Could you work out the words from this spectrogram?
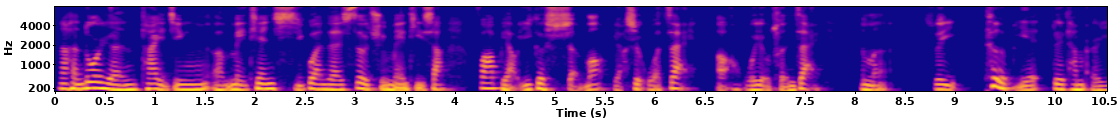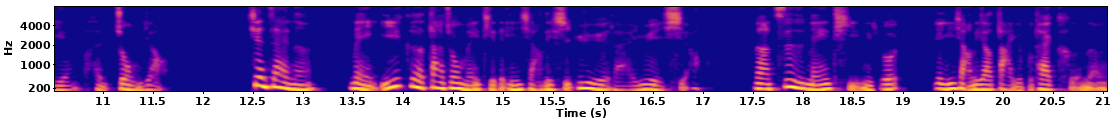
那很多人他已经呃每天习惯在社群媒体上发表一个什么，表示我在啊，我有存在。那么，所以特别对他们而言很重要的。现在呢，每一个大众媒体的影响力是越来越小。那自媒体，你说要影响力要大也不太可能，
